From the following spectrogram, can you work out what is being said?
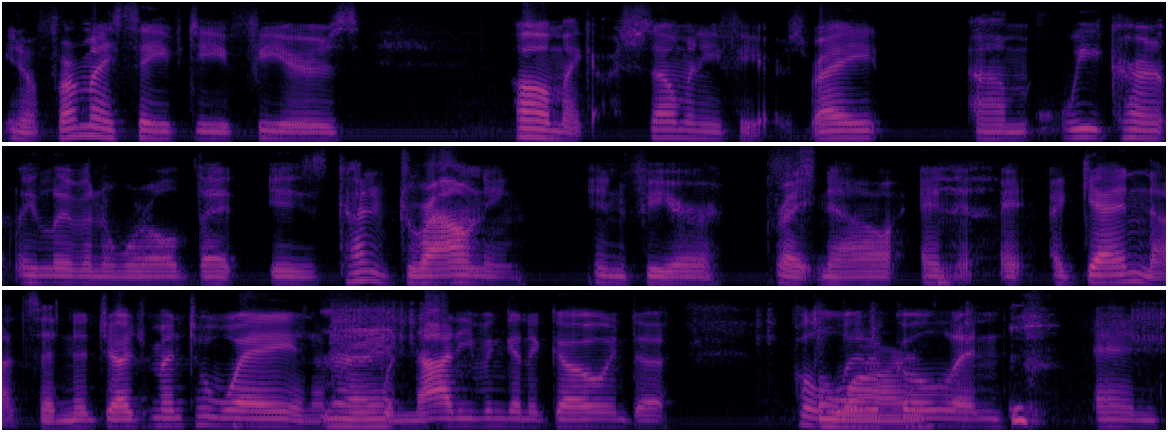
you know, for my safety, fears. Oh my gosh, so many fears, right? Um, we currently live in a world that is kind of drowning in fear right now. And again, not said in a judgmental way, and I'm, Right. we're not even going to go into political and and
